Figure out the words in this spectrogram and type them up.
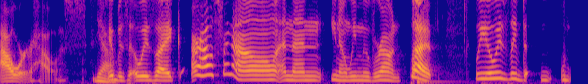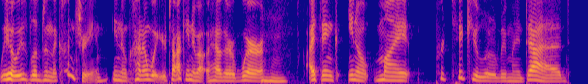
our house. Yeah. it was always like our house for now and then you know we move around. But we always lived we always lived in the country you know kind of what you're talking about heather where mm-hmm. i think you know my particularly my dad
